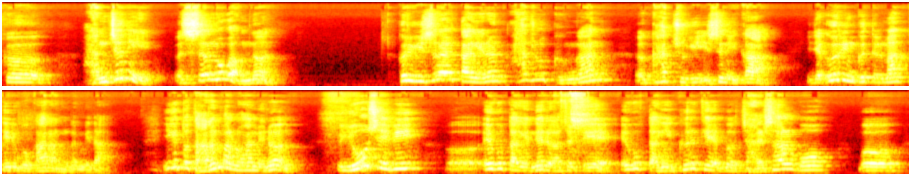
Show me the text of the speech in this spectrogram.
그 완전히 쓸모가 없는 그리고 이스라엘 땅에는 아주 건강한 어, 가축이 있으니까 이제 어린 것들만 데리고 가라는 겁니다. 이게 또 다른 말로 하면은 요셉이 어, 애굽 땅에 내려갔을 때 애굽 땅이 그렇게 뭐 잘 살고 뭐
